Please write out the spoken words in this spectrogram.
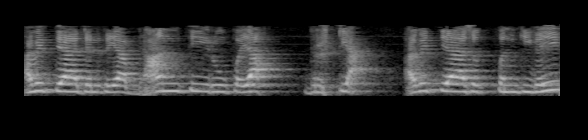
अविद्या जनित या भ्रांति रूपया दृष्टिया। अविद्या से उत्पन्न की गई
